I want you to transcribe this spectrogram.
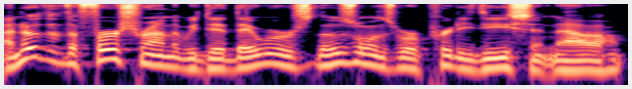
I know that the first round that we did, they were those ones were pretty decent. Now,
